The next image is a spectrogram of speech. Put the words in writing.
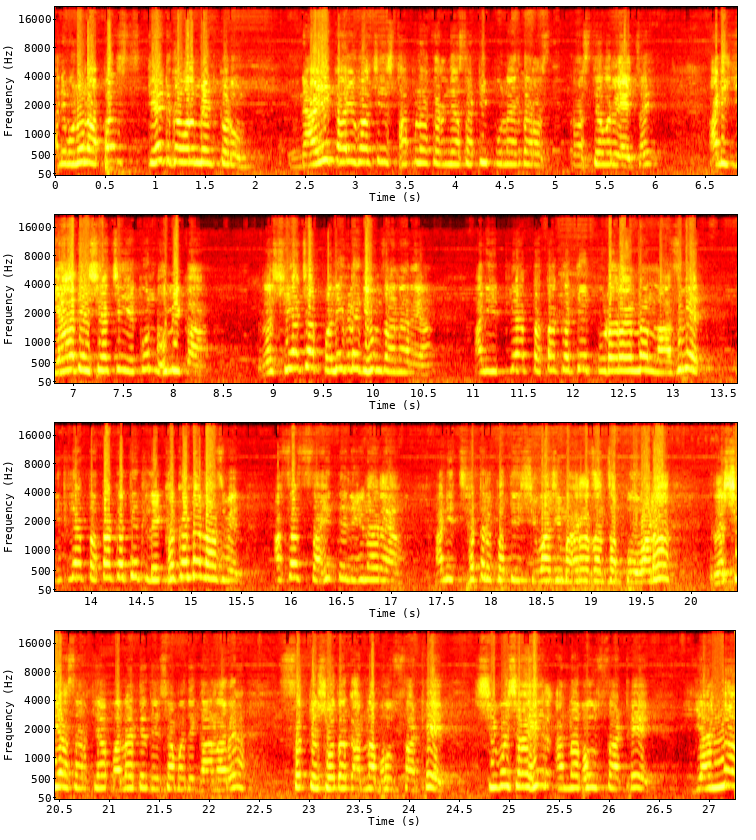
आणि म्हणून आपण स्टेट गव्हर्नमेंटकडून न्यायिक आयोगाची स्थापना करण्यासाठी पुन्हा एकदा रस्त्यावर यायचंय. आणि या देशाची एकूण भूमिका रशियाच्या पलीकडे घेऊन जाणाऱ्या आणि इथल्या तथाकथित पुढाऱ्यांना लाजवेत इथल्या तथाकथित लेखकांना लाजवेत असं साहित्य लिहिणाऱ्या आणि छत्रपती शिवाजी महाराजांचा पोवाडा रशियासारख्या बलाढ्य देशामध्ये गाणाऱ्या सत्यशोधक अण्णाभाऊ साठे शिवशाहीर अण्णाभाऊ साठे यांना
